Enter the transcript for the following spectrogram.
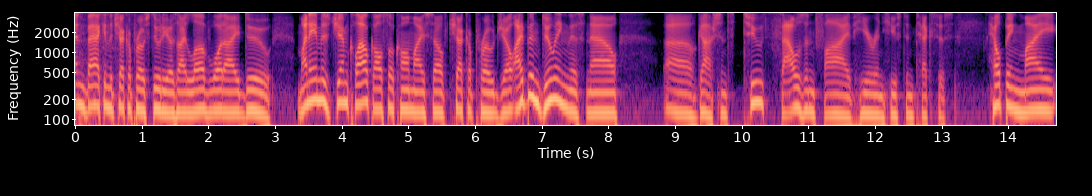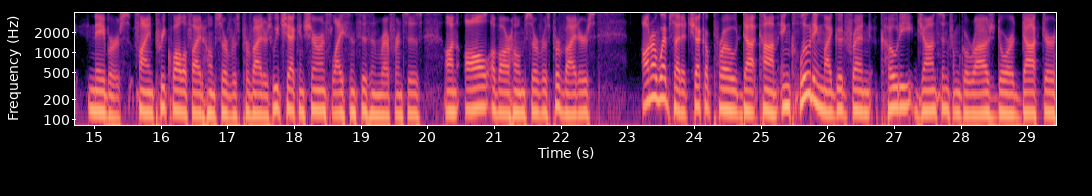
back in the Check A Pro studios. I love what I do. My name is Jim Clouk, also call myself Check A Pro Joe. I've been doing this now, uh, gosh, since 2005 here in Houston, Texas, helping my neighbors find pre qualified home service providers. We check insurance, licenses, and references on all of our home service providers on our website at checkapro.com, including my good friend Cody Johnson from Garage Door Doctor.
